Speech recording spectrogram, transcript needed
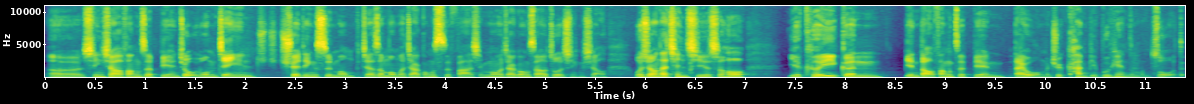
呃，行销方这边就我们建议确定是某假设某某家公司发行，某某家公司要做行销，我希望在前期的时候也可以跟编导方这边带我们去看别部片怎么做的，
